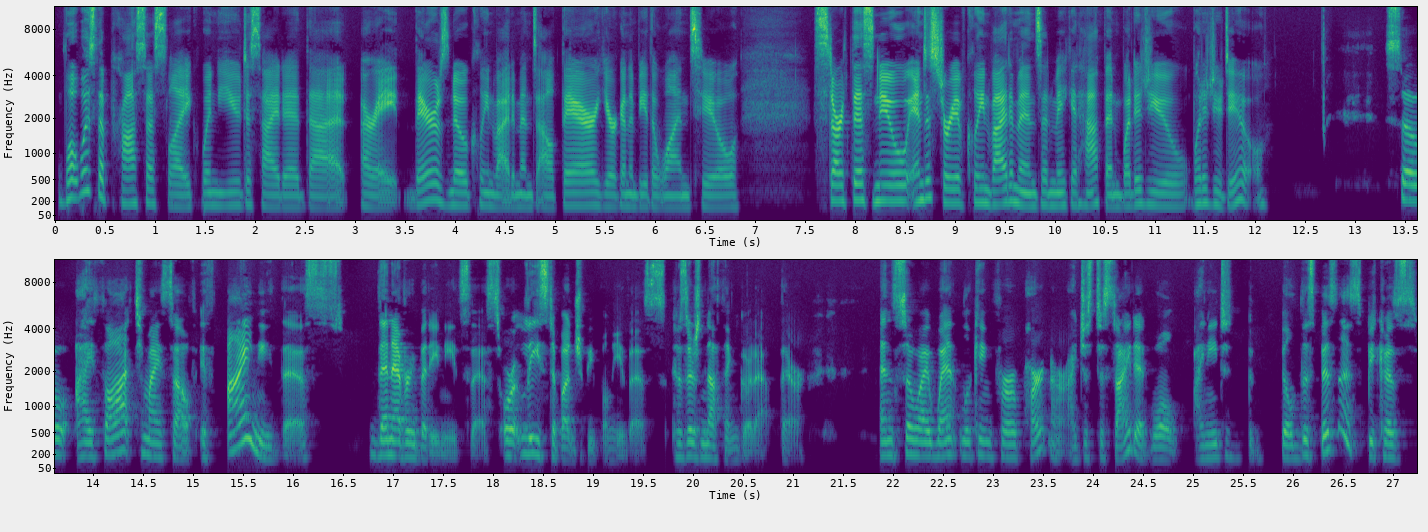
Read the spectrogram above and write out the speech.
what was the process like when you decided that all right, there's no clean vitamins out there. You're going to be the one to start this new industry of clean vitamins and make it happen. What did you what did you do? So I thought to myself, if I need this, then everybody needs this, or at least a bunch of people need this because there's nothing good out there. And so I went looking for a partner. I just decided, well, I need to build this business because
